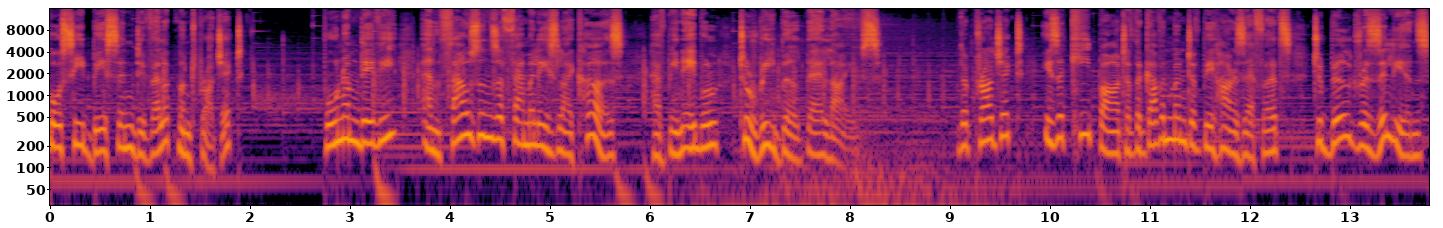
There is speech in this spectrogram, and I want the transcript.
Kosi Basin Development Project, Poonam Devi and thousands of families like hers have been able to rebuild their lives. The project is a key part of the government of Bihar's efforts to build resilience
